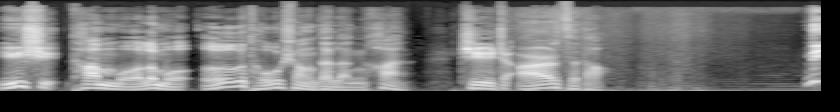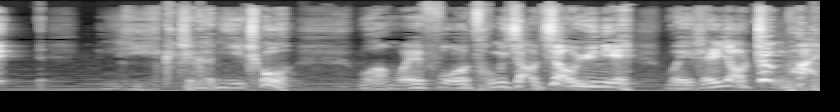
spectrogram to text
于是，他抹了抹额头上的冷汗，指着儿子道。这个逆畜，枉为父从小教育你为人要正派，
